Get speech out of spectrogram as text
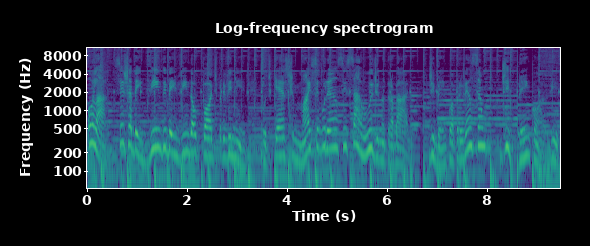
Olá, seja bem-vindo e bem-vinda ao Pode Prevenir, podcast mais segurança e saúde no trabalho. De bem com a prevenção, de bem com a vida.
